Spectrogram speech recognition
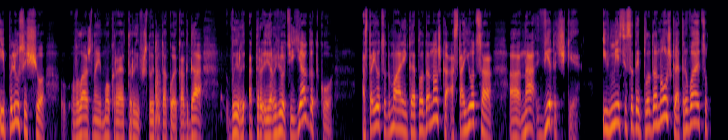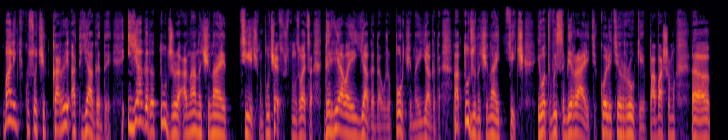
И плюс еще влажный мокрый отрыв. Что это такое? Когда вы рвете ягодку, остается маленькая плодоножка, остается на веточке и вместе с этой плодоножкой отрывается маленький кусочек коры от ягоды. И ягода тут же, она начинает течь. Ну, получается, что называется дырявая ягода, уже порченная ягода. Она тут же начинает течь. И вот вы собираете, колите руки, по вашим э,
